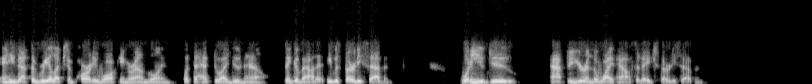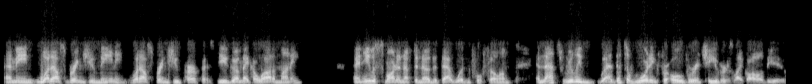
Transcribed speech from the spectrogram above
And he's at the reelection party walking around going, What the heck do I do now? Think about it. He was 37. What do you do after you're in the White House at age 37? I mean, what else brings you meaning? What else brings you purpose? Do you go make a lot of money? And he was smart enough to know that that wouldn't fulfill him. And that's really, that's a warning for overachievers like all of you.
